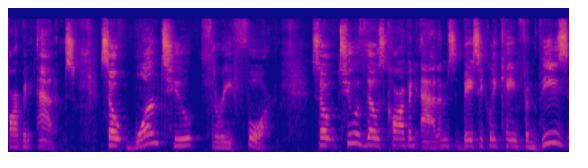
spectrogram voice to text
carbon atoms. So one, two, three, four. So two of those carbon atoms basically came from these,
